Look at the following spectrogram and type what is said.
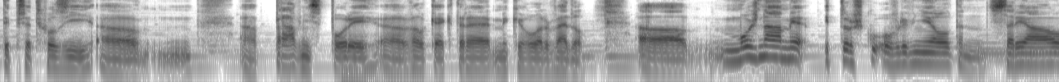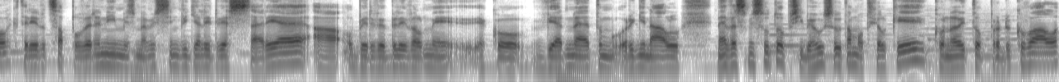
ty předchozí uh, uh, právní spory uh, velké, které Mickey Holler vedl. Uh, možná mě i trošku ovlivnil ten seriál, který je docela povedený. My jsme, myslím, viděli dvě série a obě dvě byly velmi jako věrné tomu originálu. Ne ve smyslu toho příběhu, jsou tam odchylky, Connelly to produkoval,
